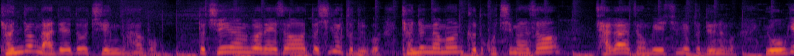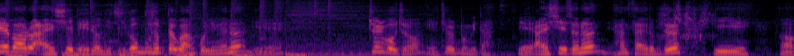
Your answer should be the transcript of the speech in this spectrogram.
견적 나더라도 주행도 하고 또 주행한 거에서 또 실력도 늘고 견적 나면 그것도 고치면서 자가 정비 실력도 느는 거. 요게 바로 RC의 매력이지. 이거 무섭다고 안 걸리면은 예 쫄보죠. 예 쫄보입니다. 예 RC에서는 항상 여러분들 이 어,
